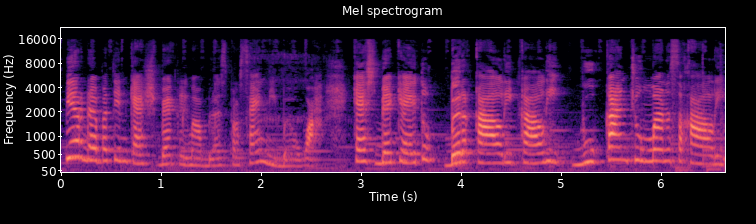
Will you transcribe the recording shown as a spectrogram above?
biar dapetin cashback 15% di bawah. Cashbacknya itu berkali-kali, bukan cuman sekali.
